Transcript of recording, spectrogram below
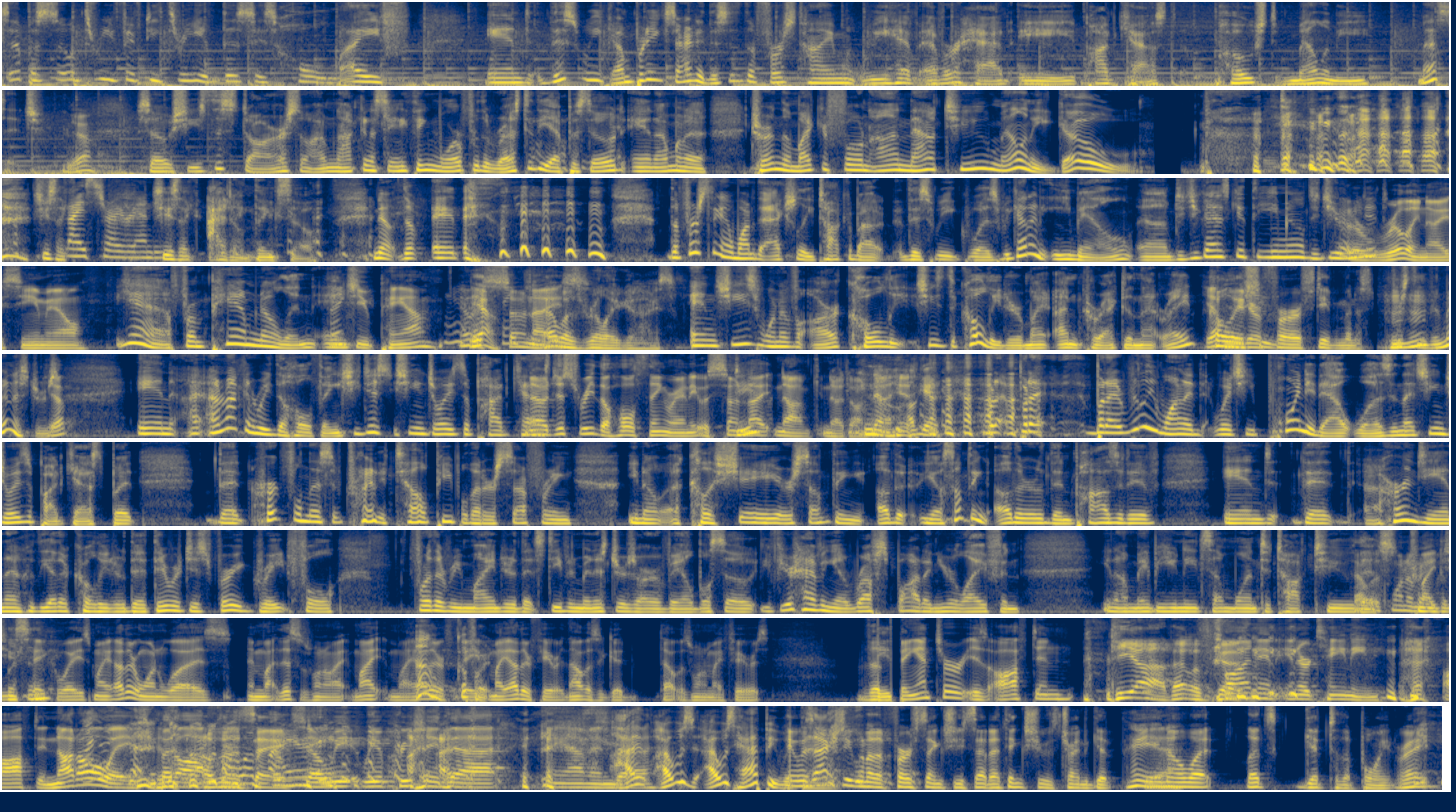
It's episode 353 of This Is Whole Life. And this week, I'm pretty excited. This is the first time we have ever had a podcast post Melanie message. Yeah. So she's the star. So I'm not going to say anything more for the rest of the episode. and I'm going to turn the microphone on now to Melanie. Go. she's like, Nice try, Randy. She's like, I don't think so. no, the and the first thing I wanted to actually talk about this week was we got an email. Um, did you guys get the email? Did you Got read a it? really nice email. yeah, from Pam Nolan. And Thank you, Pam. It was Yeah. so you. nice. That was really nice. And she's one of our co She's the co-leader. My, I'm correct in that, right? Yep. Co-leader for Stephen Minister. for Stephen Ministers. Yep. And I, I'm not going to read the whole thing. She just she enjoys the podcast. no, just read the whole thing, Randy. It was so nice. No, I'm- no, don't. No, okay, but but I, but I really wanted what she pointed out was, and that she enjoys the podcast, but that hurtfulness of trying to tell people that are suffering, you know, a cliche or something other, you know, something other than positive, and that uh, her and Deanna, who the other co-leader, that they were just very grateful for the reminder that Stephen ministers are available. So if you're having a rough spot in your life and you know maybe you need someone to talk to, That that's was one of my two listen. takeaways. My other one was, and my, this was one of my my, my Oh, other go favorite. My other favorite. That was a good. That was one of my favorites. The banter is often Yeah, that was good. fun and entertaining. often, not always, but I was often. gonna say. So we, we appreciate that, Pam. And uh, I, I was I was happy with It was actually one of the first things she said. I think she was trying to get, hey, you know what? Let's get to the point, right?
